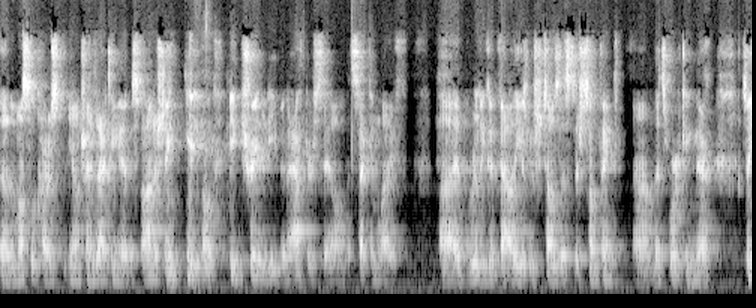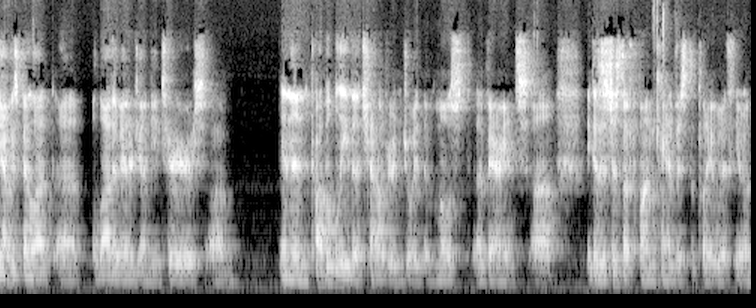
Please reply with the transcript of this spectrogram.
uh, the muscle cars, you know, transacting at astonishing, you know, being traded even after sale at second life. Uh, at really good values, which tells us there's something um, that's working there. So yeah, we spent a lot uh, a lot of energy on the interiors. Um, and then probably the Challenger enjoyed the most uh, variants uh, because it's just a fun canvas to play with. You know,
